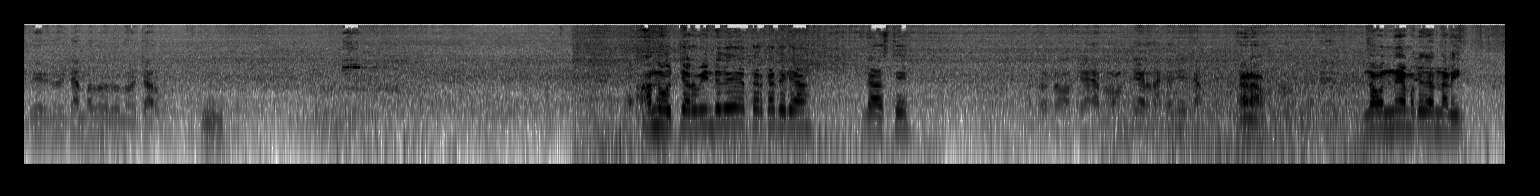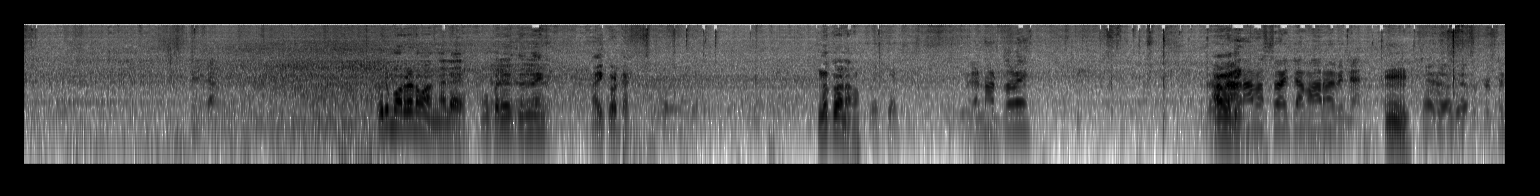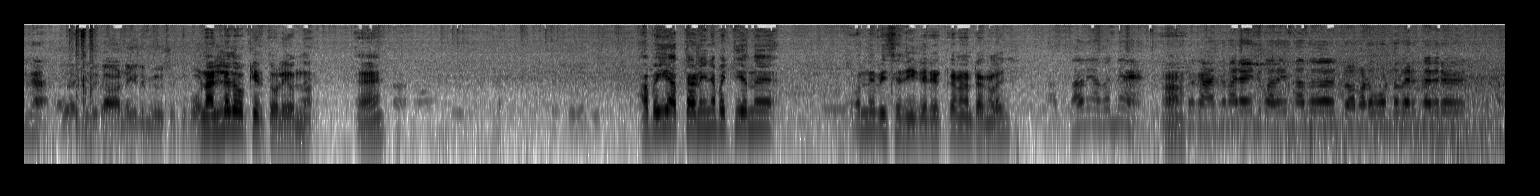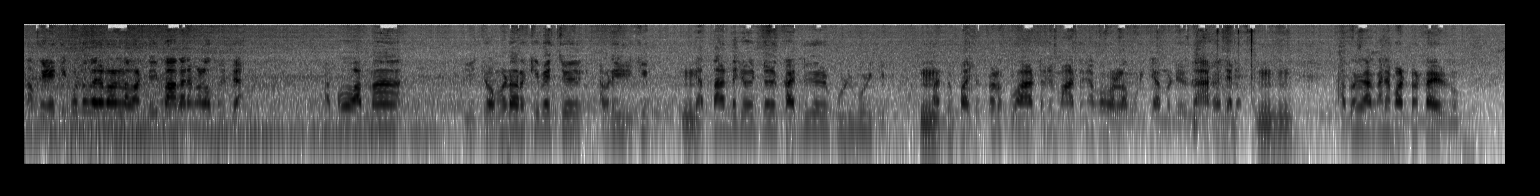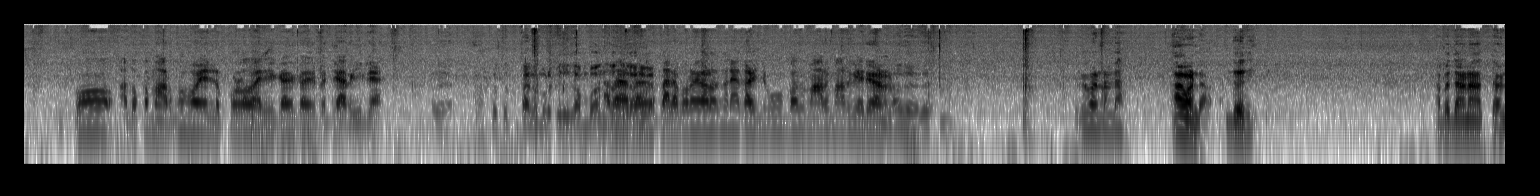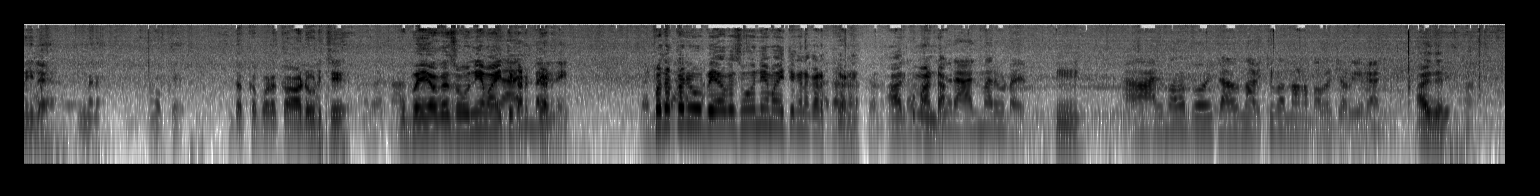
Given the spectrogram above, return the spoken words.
ഇത് ഇരുന്നൂറ്റമ്പത് ഇരുന്നൂറ്ററുപത്. ആ നൂറ്റി അറുപതിന്റെത് എത്രക്കാ തരിക ലാസ്റ്റ് ആണോ? എന്നാ ഒന്ന് നമുക്ക് തന്നാളി. ഒരു മുറയാണ് വാങ്ങാം അല്ലേ? മൂപ്പരടുത്ത് നിന്ന് ആയിക്കോട്ടെ. നിങ്ങൾക്ക് വേണോ അടുത്തത്. ആ മതി. കാലാവസ്ഥ വെച്ചാൽ മാറാ അതെ അതെ. കിട്ടില്ല. അതെ ഇത് കാണണമെങ്കിൽ മ്യൂസിയത്തിൽ പോകണം. നല്ലത് നോക്കി എടുത്തോളി ഒന്ന്. ഏ? അപ്പൊ ഈ അത്താണിനെ പറ്റിയൊന്ന് ഒന്ന് വിശദീകരിക്കണം കേട്ടോ നിങ്ങൾ. അതാണ് അതന്നെ. കാരണന്മാരായിട്ട് പറയുന്നത് ചുമട് കൊണ്ടുവരുന്നവര് അന്ന് കയറ്റിക്കൊണ്ട് വരവാനുള്ള വണ്ടിയും വാഹനങ്ങളൊന്നും ഇല്ല. അപ്പോൾ അന്ന് ഈ ചുമട് ഇറക്കി വെച്ച് അവിടെ ഇരിക്കും. ഈ എത്താണ്ട് ചോദിച്ചിട്ട് കല്ലിലൊരു കുഴി കുഴിക്കും. പണ്ട് പശുക്കൾക്ക് ആട്ടിനും മാട്ടിനൊക്കെ വെള്ളം കുടിക്കാൻ വേണ്ടി ഒരു ദാഹജലം. അത് അങ്ങനെ പണ്ടുണ്ടായിരുന്നു. ഇപ്പോൾ അതൊക്കെ മറന്നുപോയല്ലോ. ഇപ്പോൾ ഉള്ള വലിയക്കാർക്ക് അതിനെപ്പറ്റി അറിയില്ല. തലമുറകളങ്ങനെ തലമുറകൾ ഇങ്ങനെ കഴിഞ്ഞു പോകുമ്പോൾ അത് മാറി മാറി വരികയാണല്ലോ. അതെ അതെ. ഇത് വേണ്ടല്ല? ആ വേണ്ട. ഇത് മതി. അപ്പൊ ഇതാണ് അത്താണി അല്ലേ ഇങ്ങനെ. ഓക്കെ. ഇതൊക്കെ ഇവിടെ കാട് പിടിച്ച് ഉപയോഗശൂന്യമായിട്ട് കിടക്കാണ് ഇപ്പൊ ഇതൊക്കെ ഒരു ഉപയോഗശൂന്യമായിട്ട് ഇങ്ങനെ കിടക്കാണ്. ആർക്കും വേണ്ട. ഒരു ആൽമരം ഉണ്ടായിരുന്നു. ഉം. ആ ആൽമരം പോയിട്ട് അതൊന്ന് അഴിച്ചു വന്നാണ് അത് ചെറിയൊരു ആൽ അത് ശരി.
